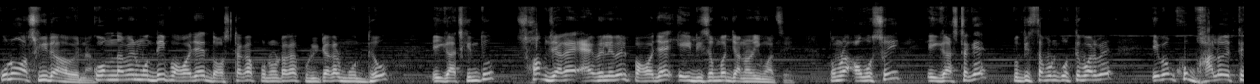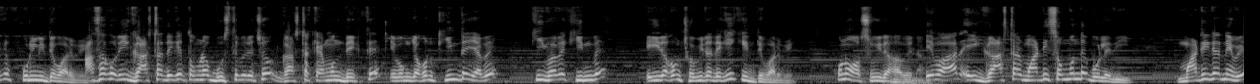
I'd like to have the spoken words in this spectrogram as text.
কোনো অসুবিধা হবে না। কম দামের মধ্যেই পাওয়া যায় দশ টাকা, পনেরো টাকা, কুড়ি টাকার মধ্যেও এই গাছ কিন্তু সব জায়গায় অ্যাভেলেবেল পাওয়া যায় এই ডিসেম্বর, জানুয়ারি মাসে। তোমরা অবশ্যই এই গাছটাকে প্রতিস্থাপন করতে পারবে এবং খুব ভালো এর থেকে ফুল নিতে পারবে। আশা করি গাছটা দেখে তোমরা বুঝতে পেরেছ গাছটা কেমন দেখতে এবং যখন কিনতে যাবে কীভাবে কিনবে এই রকম ছবিটা দেখেই কিনতে পারবে। কোনো অসুবিধা হবে না। এবার এই গাছটার মাটি সম্বন্ধে বলে দিই। মাটিটা নেবে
